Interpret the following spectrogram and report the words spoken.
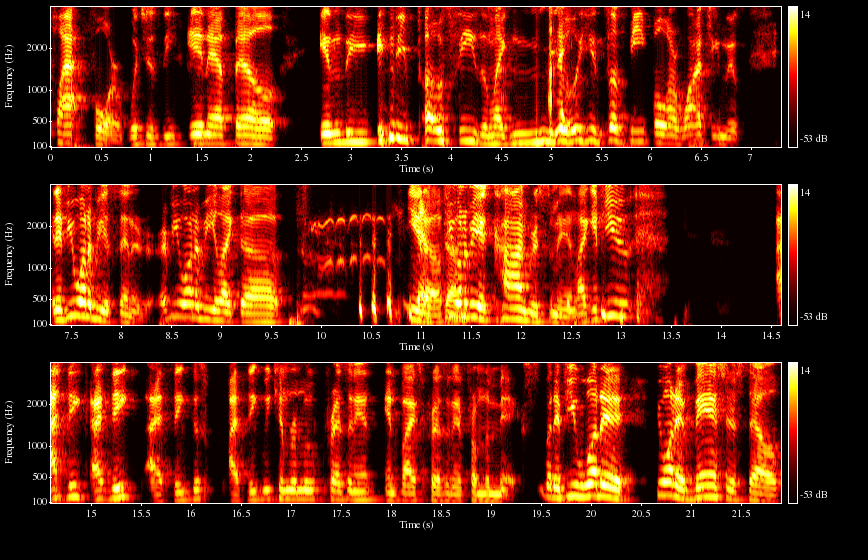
platform which is the NFL in the in the postseason. Like millions of people are watching this. And if you want to be a senator or if you want to be like a you know if you want to be a congressman like if you I think I think I think this I think we can remove president and vice president from the mix. But if you want to if you want to advance yourself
